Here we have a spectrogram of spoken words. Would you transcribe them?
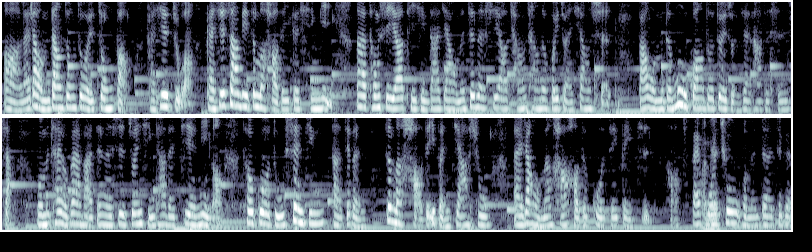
啊，来到我们当中作为中保，感谢主哦，感谢上帝这么好的一个心意。那同时也要提醒大家，我们真的是要常常的回转向神，把我们的目光都对准在他的身上，我们才有办法真的是遵行他的诫命哦。透过读圣经啊，这本这么好的一本家书，来让我们好好的过这辈子，好，来活出我们的这个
